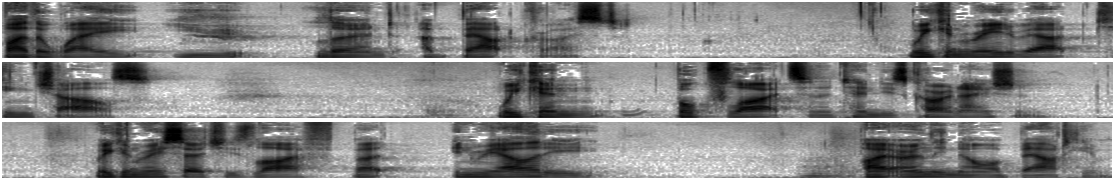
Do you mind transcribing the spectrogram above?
by the way you learned about Christ. We can read about King Charles. We can book flights and attend his coronation. We can research his life, but in reality, I only know about him.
